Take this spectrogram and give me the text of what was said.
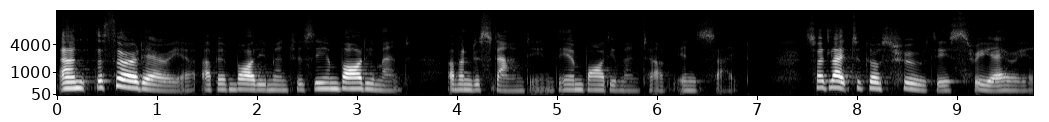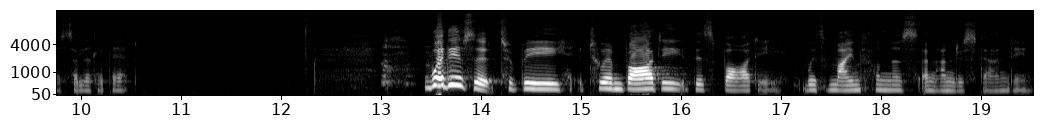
And the third area of embodiment is the embodiment of understanding, the embodiment of insight. So I'd like to go through these three areas a little bit what is it to be to embody this body with mindfulness and understanding?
